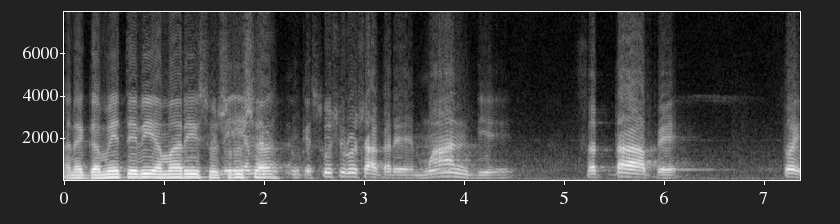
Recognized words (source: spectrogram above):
અને ગમે તેવી અમારી શુશ્રુષા શુશ્રૂષા કે શુશ્રૂષા કરે માન દે સત્તા આપે તોય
